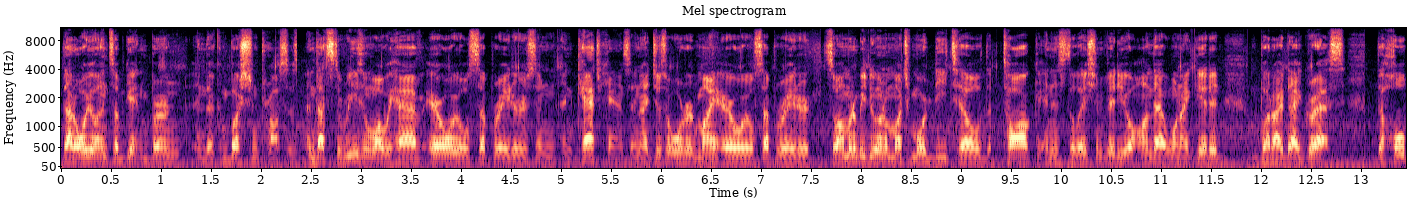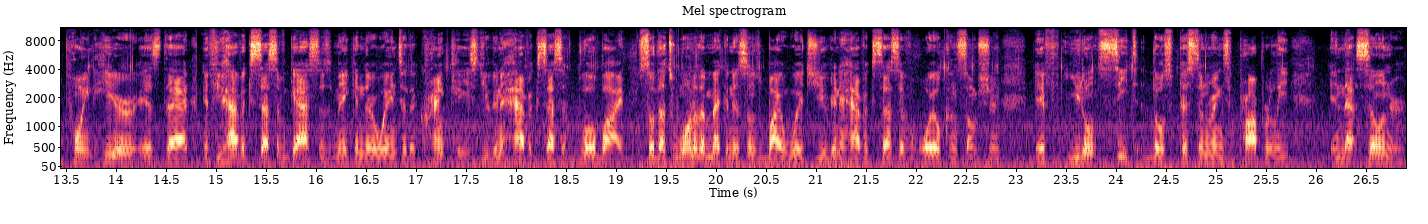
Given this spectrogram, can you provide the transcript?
that oil ends up getting burned in the combustion process. And that's the reason why we have air oil separators and, and, catch cans. And I just ordered my air oil separator. So I'm gonna be doing a much more detailed talk and installation video on that when I get it, but I digress. The whole point here is that if you have excessive gases making their way into the crankcase, you're gonna have excessive blow-by. So that's one of the mechanisms by which you're gonna have excessive oil consumption if you don't seat those piston rings properly in that cylinder.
